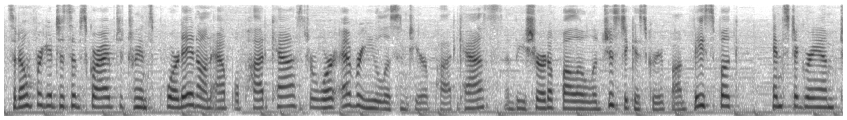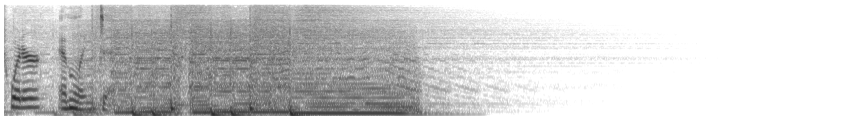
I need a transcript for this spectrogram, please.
So don't forget to subscribe to Transported on Apple Podcast or wherever you listen to your podcasts, and be sure to follow Logisticus Group on Facebook, Instagram, Twitter, and LinkedIn.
